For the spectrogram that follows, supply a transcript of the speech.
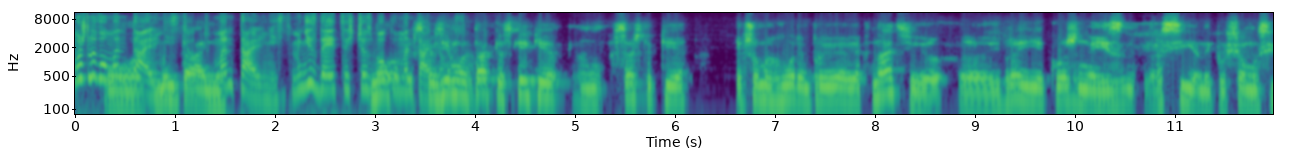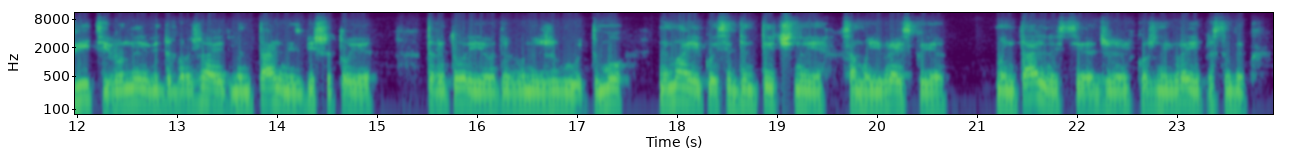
Можливо, ментальність. От, ментальність. Мені здається, що з боку ну, ментального. скажімо так, оскільки все ж таки, якщо ми говоримо про євреїв як націю, е, євреї, кожен із росіяни по всьому світі, вони відображають ментальність більше тої території, де вони живуть. Тому немає якоїсь ідентичної саме єврейської ментальності, адже кожен єврей є представник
